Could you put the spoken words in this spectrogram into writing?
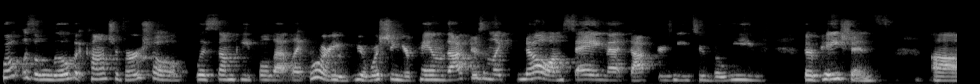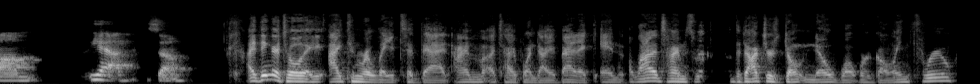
quote was a little bit controversial with some people that like, oh, are you you're wishing you're paying the doctors? I'm like, no, I'm saying that doctors need to believe their patients. Um, yeah, so I think I totally I can relate to that. I'm a type 1 diabetic and a lot of times the doctors don't know what we're going through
